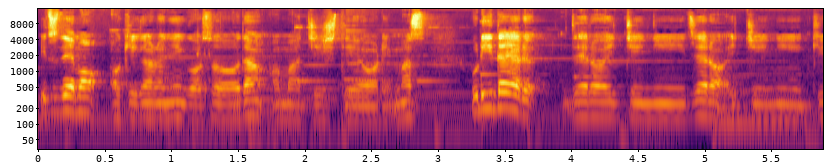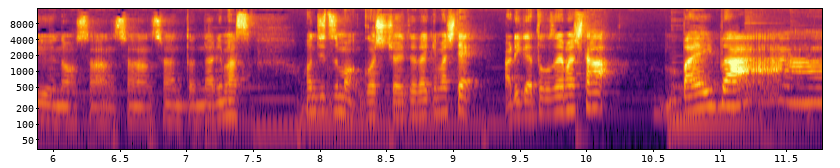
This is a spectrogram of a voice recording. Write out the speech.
いつでもお気軽にご相談お待ちしております。フリーダイヤル0120-129-333となります。本日もご視聴いただきましてありがとうございました。バイバーイ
